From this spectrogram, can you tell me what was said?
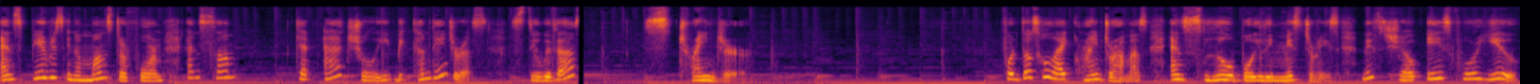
and spirits in a monster form, and some can actually become dangerous. Still with us? Stranger. For those who like crime dramas and slow boiling mysteries, this show is for you.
